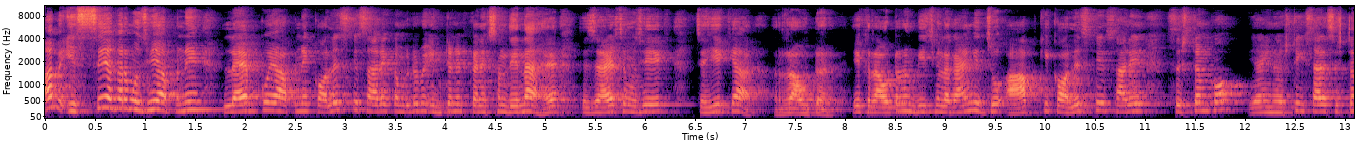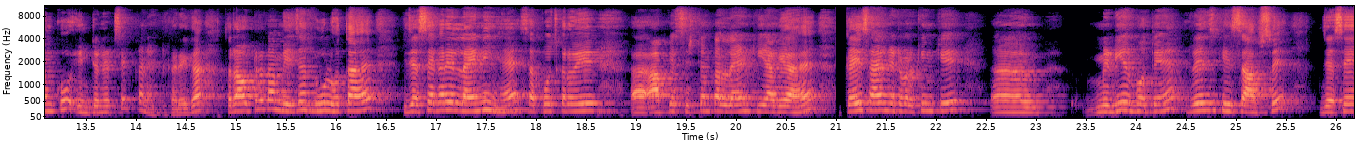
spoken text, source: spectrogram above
अब इससे अगर मुझे अपने लैब को या अपने कॉलेज के सारे कंप्यूटर में इंटरनेट कनेक्शन देना है तो ज़ाहिर से मुझे एक चाहिए क्या? राउटर एक राउटर हम बीच में लगाएँगे जो आपके कॉलेज के सारे सिस्टम को या यूनिवर्सिटी के सारे सिस्टम को इंटरनेट से कनेक्ट करेगा। तो राउटर का मेजर रूल होता है जैसे अगर ये लाइनिंग है सपोज़ करो ये आपके सिस्टम का लैंड किया गया है, कई सारे नेटवर्किंग के मीडियम होते हैं रेंज के हिसाब से। जैसे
